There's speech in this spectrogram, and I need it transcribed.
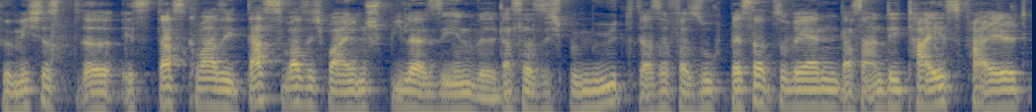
Für mich ist, äh, ist das quasi das, was ich bei einem Spieler sehen will, dass er sich bemüht, dass er versucht, besser zu werden, dass er an Details feilt,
